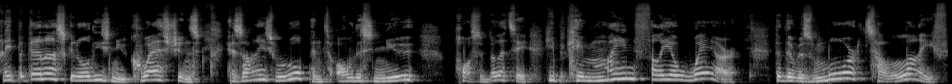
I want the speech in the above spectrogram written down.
And he began asking all these new questions. His eyes were open to all this new possibility. He became mindfully aware that there was more to life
